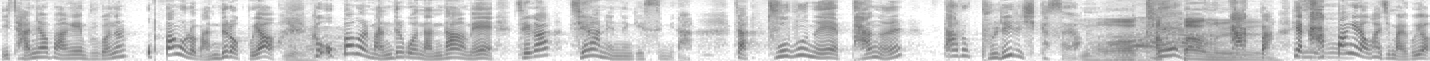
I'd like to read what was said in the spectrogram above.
이 자녀 방의 물건을 옷방으로 만들었고요. 예. 그 옷방을 만들고 난 다음에 제가 제안했는 게 있습니다. 자, 두 분의 방을 따로 분리를 시켰어요. 예. 어, 네, 각방을. 각방. 그냥 각 방이라고 하지 말고요.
